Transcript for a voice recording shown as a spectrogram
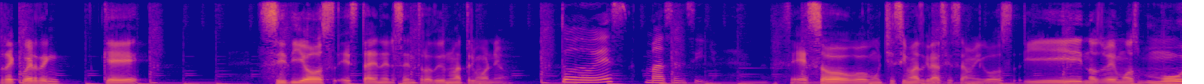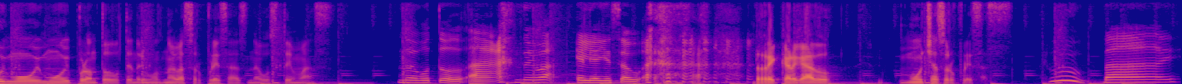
Recuerden que si Dios está en el centro de un matrimonio, todo es más sencillo. Eso, muchísimas gracias amigos y nos vemos muy muy muy pronto. Tendremos nuevas sorpresas, nuevos temas. Nuevo todo. Ah, nueva Elia y Esaú. Recargado muchas sorpresas. Uh, bye.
